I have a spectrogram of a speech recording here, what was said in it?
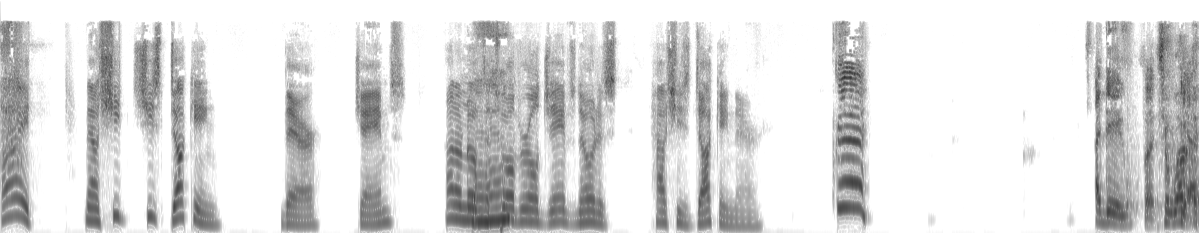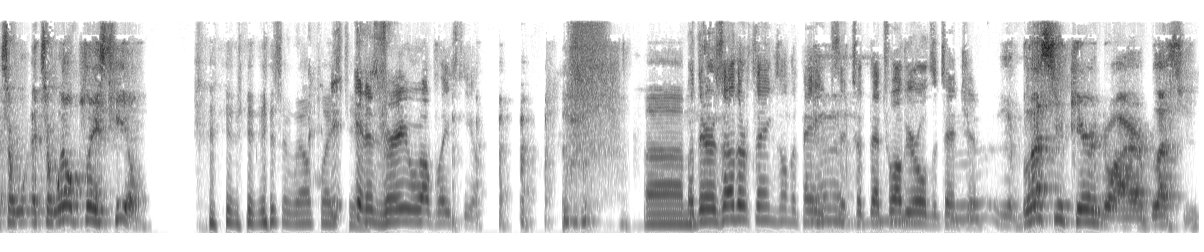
All right. Now she she's ducking there, James. I don't know if the Mhm. 12 year old James noticed how she's ducking there. Eh. I do, but It's a well, yeah. it's a it's a well placed heel. it is a well placed it is very well placed deal. Um, But there's other things on the page that took that 12 year old's attention. Yeah, Bless you, Kieron Dwyer. Bless you.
